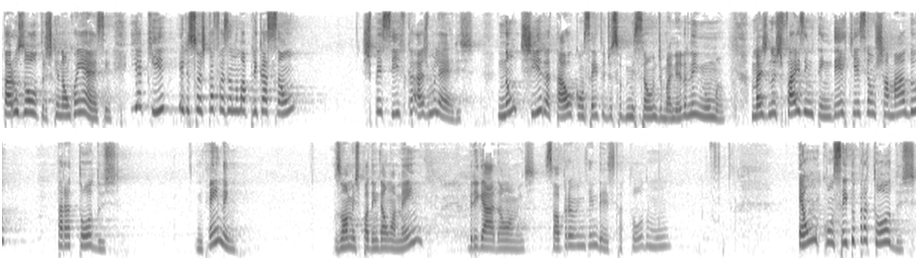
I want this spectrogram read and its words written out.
para os outros que não conhecem. E aqui ele só está fazendo uma aplicação específica às mulheres. Não tira tal tá, conceito de submissão de maneira nenhuma, mas nos faz entender que esse é um chamado para todos. Entendem? Os homens podem dar um amém? Obrigada, homens. Só para eu entender, está todo mundo. É um conceito para todos.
